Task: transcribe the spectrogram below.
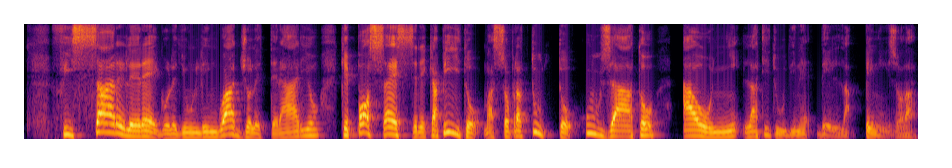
Fissare le regole di un linguaggio letterario che possa essere capito, ma soprattutto usato a ogni latitudine della penisola.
